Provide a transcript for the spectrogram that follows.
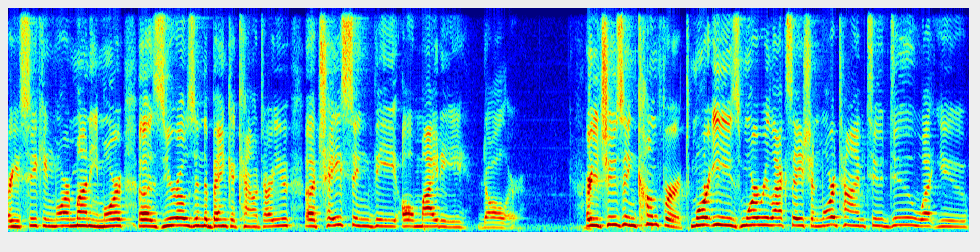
Are you seeking more money, more uh, zeros in the bank account? Are you uh, chasing the almighty dollar? Are you choosing comfort, more ease, more relaxation, more time to do what you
